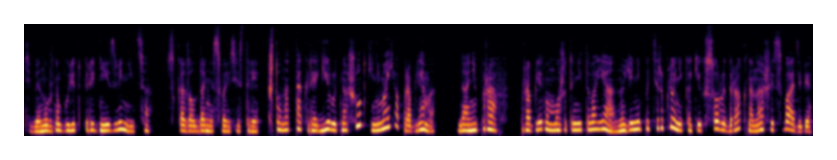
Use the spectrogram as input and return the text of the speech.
«Тебе нужно будет перед ней извиниться», — сказал Даня своей сестре. «Что она так реагирует на шутки, не моя проблема». «Даня прав. Проблема, может, и не твоя, но я не потерплю никаких ссор и драк на нашей свадьбе».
